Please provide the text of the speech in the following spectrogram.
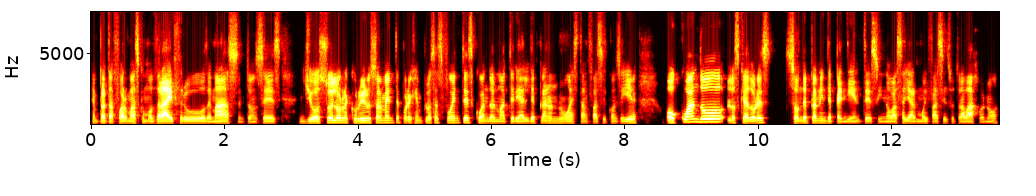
en plataformas como DriveThru o demás. Entonces, yo suelo recurrir usualmente, por ejemplo, a esas fuentes cuando el material de plano no es tan fácil conseguir o cuando los creadores son de plano independientes y no vas a hallar muy fácil su trabajo, ¿no?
